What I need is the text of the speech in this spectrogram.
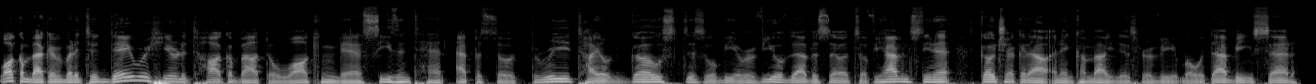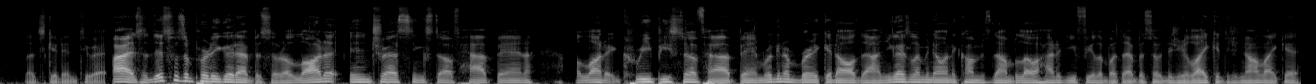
Welcome back, everybody. Today we're here to talk about The Walking Dead Season 10, Episode 3, titled Ghost. This will be a review of the episode, so if you haven't seen it, go check it out and then come back to this review. But with that being said, let's get into it. Alright, so this was a pretty good episode. A lot of interesting stuff happened a lot of creepy stuff happened. We're gonna break it all down. You guys let me know in the comments down below. How did you feel about the episode? Did you like it? Did you not like it?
